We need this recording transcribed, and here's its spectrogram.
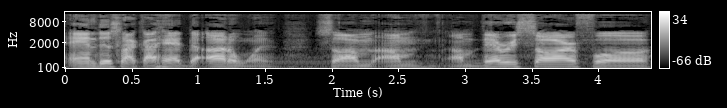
And just like I had the other one. So I'm I'm I'm very sorry for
